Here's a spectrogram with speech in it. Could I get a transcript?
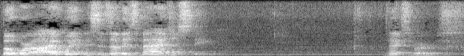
but were eyewitnesses of his majesty. Next verse.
